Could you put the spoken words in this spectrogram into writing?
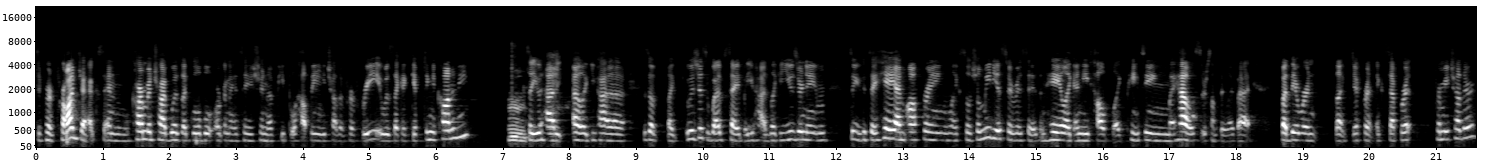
different projects and Karma Tribe was a global organization of people helping each other for free. It was like a gifting economy. Mm. So you had uh, like you had a it was a like it was just a website, but you had like a username so you could say, hey, I'm offering like social media services, and hey, like I need help like painting my house or something like that. But they were like different, like separate from each other.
